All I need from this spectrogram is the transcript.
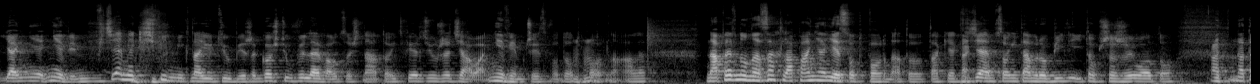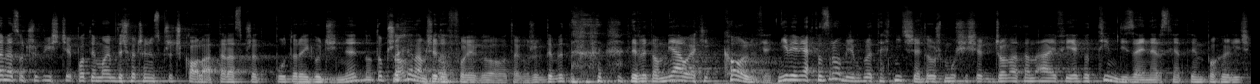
ja nie, nie wiem. Widziałem jakiś filmik na YouTubie, że gościu wylewał coś na to i twierdził, że działa. Nie wiem, czy jest wodoodporna, Mhm. ale na pewno na zachlapania jest odporna. To tak jak Tak. widziałem, co oni tam robili i to przeżyło, to A, natomiast oczywiście po tym moim doświadczeniu z przedszkola, teraz przed półtorej godziny, no to przechylam się no. do twojego tego, że gdyby, gdyby to miało jakikolwiek, nie wiem jak to zrobić w ogóle technicznie, to już musi się Jonathan Ive i jego team designerski nad tym pochylić,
